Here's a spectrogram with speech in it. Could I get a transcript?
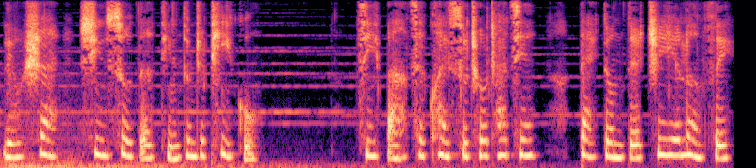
刘帅迅速的挺动着屁股，鸡巴在快速抽插间带动的枝叶乱飞。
